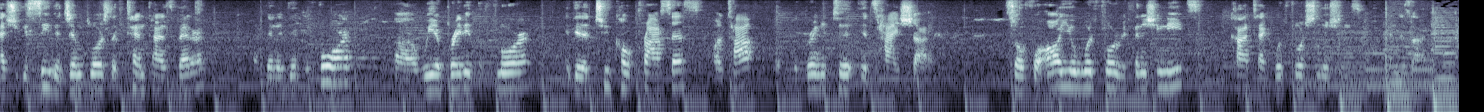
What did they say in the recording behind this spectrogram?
As you can see, the gym floors look 10 times better than it did before. Uh, we abraded the floor and did a two-coat process on top to bring it to its high shine. So for all your wood floor refinishing needs, contact Wood Floor Solutions and Design.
